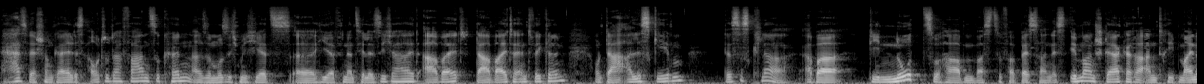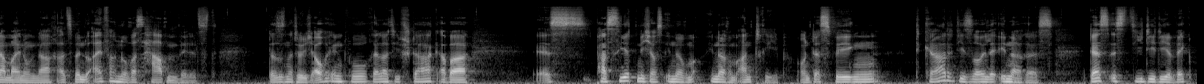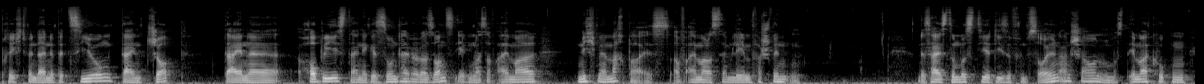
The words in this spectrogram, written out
ja, es wäre schon geil, das Auto da fahren zu können. Also muss ich mich jetzt äh, hier finanzielle Sicherheit, Arbeit, da weiterentwickeln und da alles geben. Das ist klar. Aber die Not zu haben, was zu verbessern, ist immer ein stärkerer Antrieb, meiner Meinung nach, als wenn du einfach nur was haben willst. Das ist natürlich auch irgendwo relativ stark, aber es passiert nicht aus innerem, innerem Antrieb. Und deswegen, gerade die Säule Inneres, das ist die, die dir wegbricht, wenn deine Beziehung, dein Job, deine Hobbys, deine Gesundheit oder sonst irgendwas auf einmal nicht mehr machbar ist, auf einmal aus deinem Leben verschwinden. Das heißt, du musst dir diese fünf Säulen anschauen und musst immer gucken,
